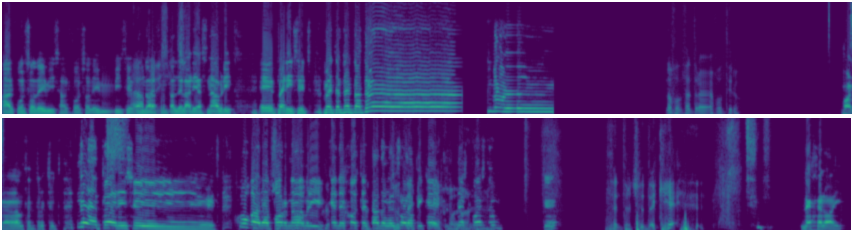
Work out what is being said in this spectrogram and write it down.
Alfonso Davis. Alfonso Davis llegando a la frontal del área. Snabri. Eh, Perisic. Mete el centro atrás. Gol. No fue un centro, eh, fue un tiro. Bueno, era un centro. ¡De Perisic! Jugada por Nabri, que dejó sentado en el suelo a Piqué después de un... ¿Centro chut de qué? Déjelo ahí.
